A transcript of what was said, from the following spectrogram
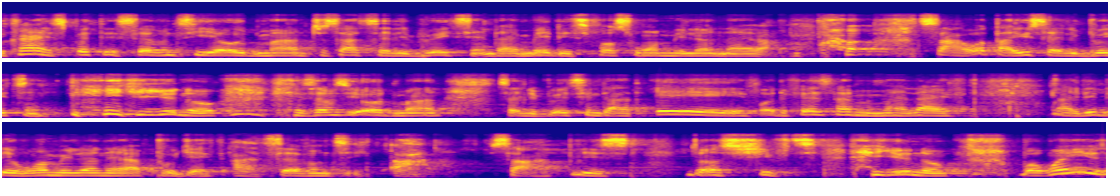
You can't expect a 70 year old man to start celebrating that I made his first 1 million naira. Sir, what are you celebrating? you know, a 70 year old man celebrating that, hey, for the first time in my life, I did a 1 million naira project at 70. Ah, sir, please just shift, you know. But when you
